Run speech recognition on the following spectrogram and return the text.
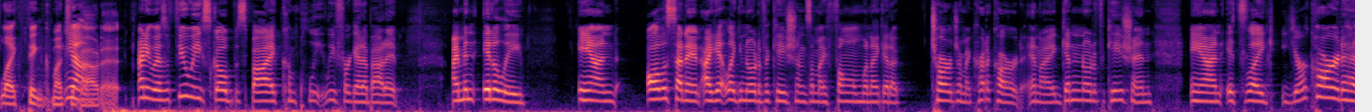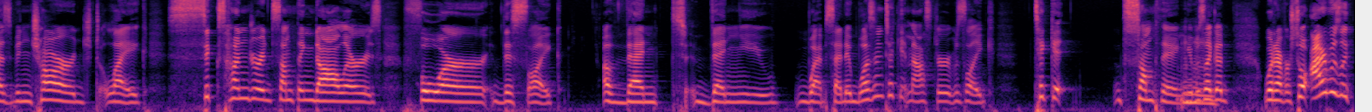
like think much Yeah. about it. Anyways, a few weeks goes by, completely forget about it. I'm in Italy, and all of a sudden, I get like notifications on my phone when I get a charge on my credit card, and I get a notification, and it's like your card has been charged like six hundred something dollars for this like event venue website. It wasn't Ticketmaster. It was like ticket something. It was mm-hmm. like a whatever. So I was like,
